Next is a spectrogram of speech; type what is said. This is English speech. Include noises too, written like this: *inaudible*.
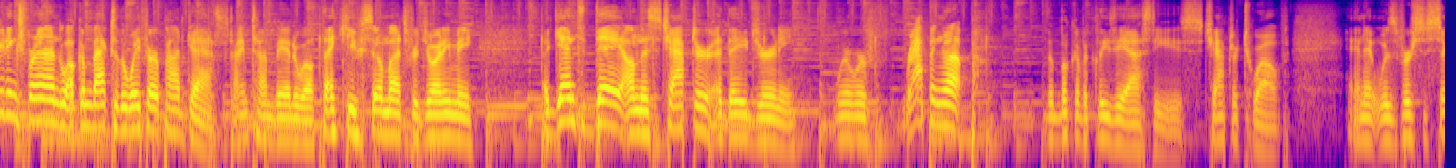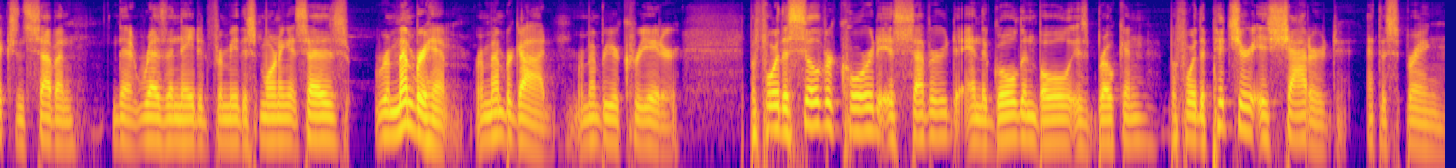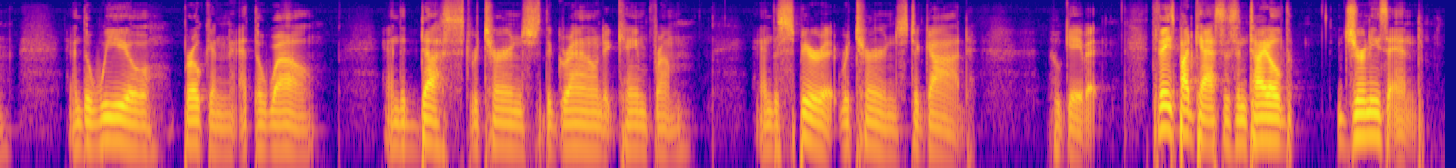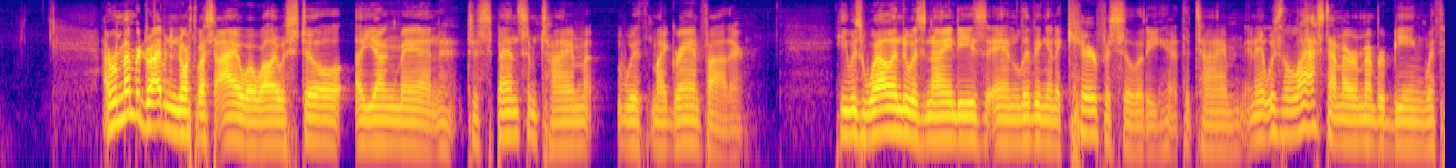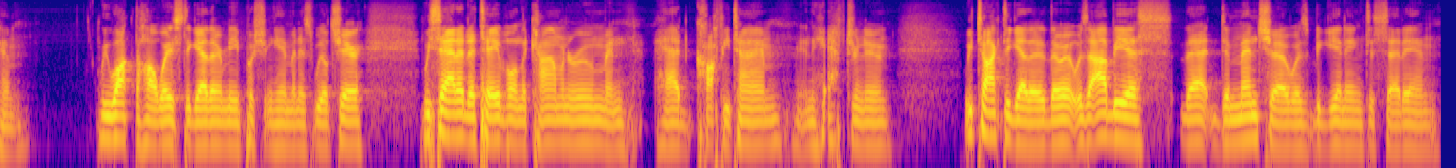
Greetings, friend. Welcome back to the Wayfarer Podcast. I'm Tom Vanderwell. Thank you so much for joining me again today on this chapter a day journey where we're wrapping up the book of Ecclesiastes, chapter 12. And it was verses 6 and 7 that resonated for me this morning. It says, Remember him, remember God, remember your Creator. Before the silver cord is severed and the golden bowl is broken, before the pitcher is shattered at the spring, and the wheel broken at the well, and the dust returns to the ground it came from, and the spirit returns to God who gave it. Today's podcast is entitled Journey's End. I remember driving to Northwest Iowa while I was still a young man to spend some time with my grandfather. He was well into his 90s and living in a care facility at the time, and it was the last time I remember being with him. We walked the hallways together, me pushing him in his wheelchair. We sat at a table in the common room and had coffee time in the *laughs* afternoon. We talked together, though it was obvious that dementia was beginning to set in.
